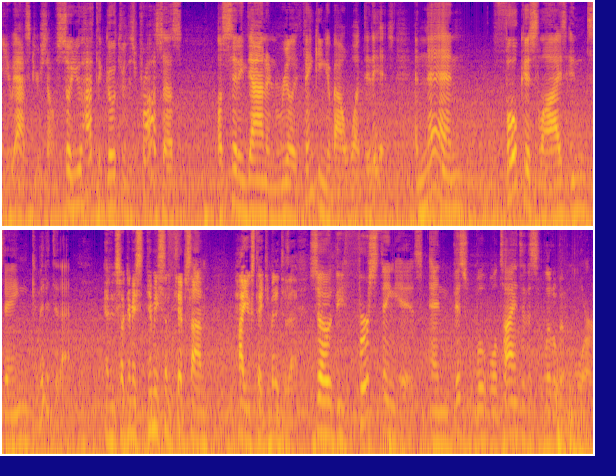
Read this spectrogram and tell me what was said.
you ask yourself. So you have to go through this process of sitting down and really thinking about what it is. And then focus lies in staying committed to that. And so give me give me some tips on how you stay committed to that. So the first thing is, and this will we'll tie into this a little bit more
